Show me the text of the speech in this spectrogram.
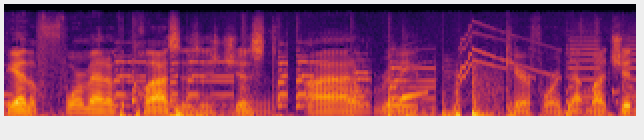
Yeah, the format of the classes is just I don't really care for it that much. It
